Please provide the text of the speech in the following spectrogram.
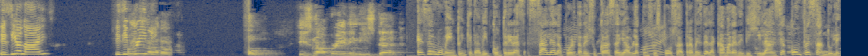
Is he alive? Is he breathing? Oh, he's not breathing. He's dead. Es el momento en que David Contreras sale a la puerta de su casa y habla con su esposa a través de la cámara de vigilancia, confesándole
